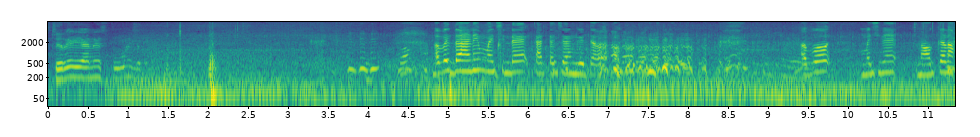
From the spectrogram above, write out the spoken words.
സ്റ്റിർ ചെയ്യാൻ സ്പൂണില്ല അപ്പൊ ഇതാണ് ഉമ്മച്ചിന്റെ കട്ടച്ചാൻ കിട്ടോ. അപ്പൊ ഉമ്മച്ചിനെ നോക്കണം.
